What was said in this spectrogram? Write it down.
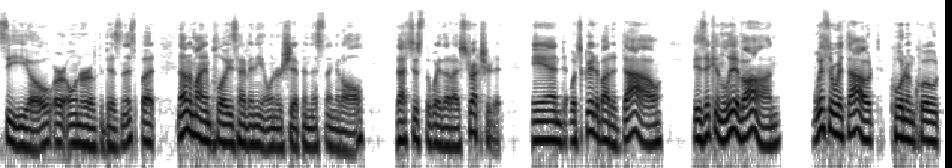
CEO or owner of the business, but none of my employees have any ownership in this thing at all. That's just the way that I've structured it. And what's great about a DAO is it can live on with or without quote unquote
